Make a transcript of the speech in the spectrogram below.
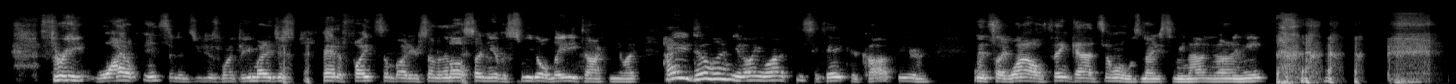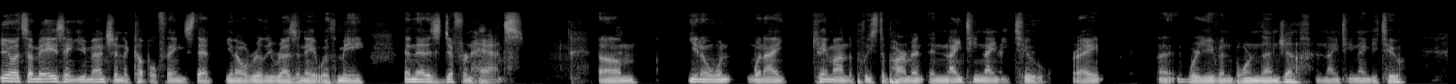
three wild incidents you just went through. You might have just had to fight somebody or something. Then all of a sudden you have a sweet old lady talking. You're like, "How are you doing? You know, you want a piece of cake or coffee?" Or and it's like, "Wow, thank God someone was nice to me now." You know what I mean? you know, it's amazing. You mentioned a couple things that you know really resonate with me, and that is different hats. Um, you know, when when I came on the police department in 1992, right? Uh, were you even born then, Jeff? In 1992?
